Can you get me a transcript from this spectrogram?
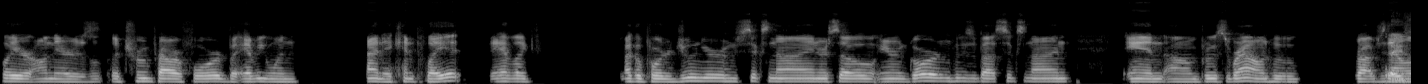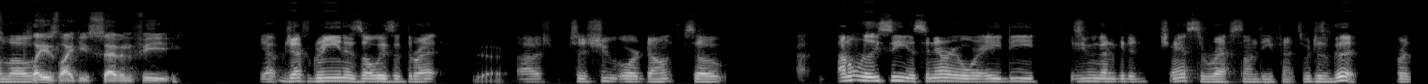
player on there is a true power forward, but everyone kind of can play it. They have like Michael Porter Jr., who's six nine or so, Aaron Gordon, who's about six nine, and um, Bruce Brown, who drops plays, down low, plays like he's seven feet. Yep, Jeff Green is always a threat. Yeah. Uh, to shoot or dunk. So I don't really see a scenario where AD is even going to get a chance to rest on defense, which is good for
